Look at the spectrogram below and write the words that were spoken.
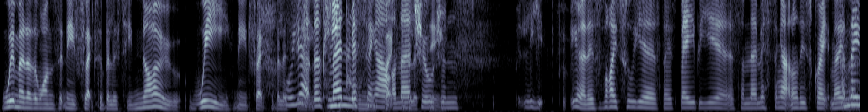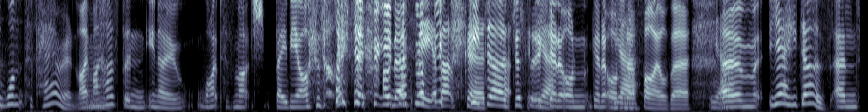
women are the ones that need flexibility. No, we need flexibility. Well, yeah, there's men missing out on their children's, you know, those vital years, those baby years, and they're missing out on all these great moments. And they want to parent. Like my husband, you know, wipes as much baby ass as I do. You Oh, know? does he? Like, That's good He does That's just good. Yeah. get it on, get it on Yeah. a file there. Yeah. Um, yeah, he does. And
